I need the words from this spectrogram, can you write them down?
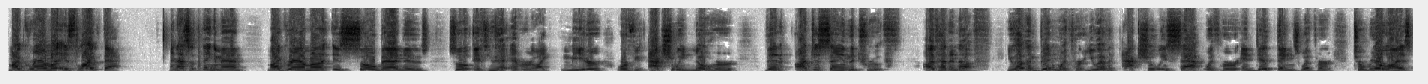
My grandma is like that. And that's the thing, man. My grandma is so bad news. So if you ever like meet her or if you actually know her, then I'm just saying the truth. I've had enough. You haven't been with her. You haven't actually sat with her and did things with her to realize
